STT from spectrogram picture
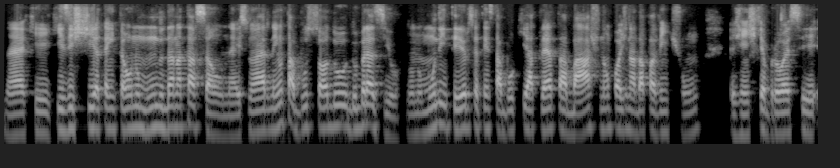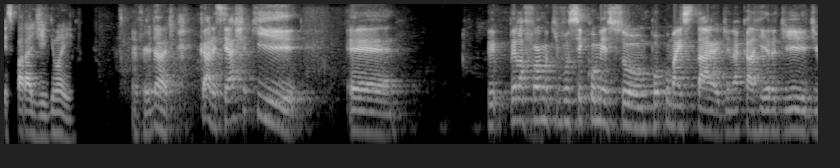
Né, que, que, existia até então no mundo da natação. Né? Isso não era nenhum tabu só do, do Brasil. No, no, mundo inteiro você tem esse tabu que atleta abaixo não pode nadar para 21. A gente quebrou esse, esse paradigma aí. É verdade. Cara, você acha que é, pela forma que você começou um pouco mais tarde na carreira de, de,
